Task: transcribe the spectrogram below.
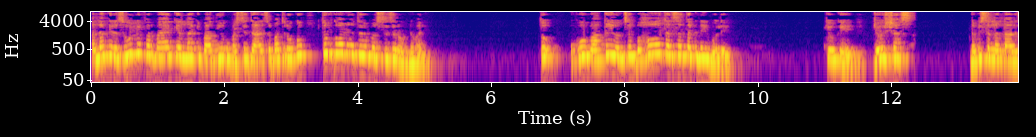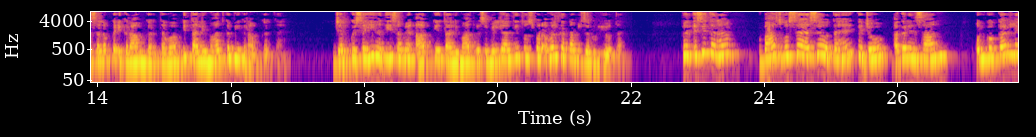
اللہ کے رسول نے فرمایا کہ اللہ کی باندیوں کو مسجد جانے سے مت روکو، تم کون ہوتے ہو مسجد سے روکنے والی تو وہ واقعی ان سے بہت عرصہ تک نہیں بولے۔ کیونکہ جو شخص نبی صلی اللہ علیہ وسلم کا اکرام کرتا ہے، وہ آپ کی تعلیمات کا بھی اکرام کرتا ہے۔ جب کوئی صحیح حدیث ہمیں آپ کی تعلیمات میں سے مل جاتی ہے تو اس پر عمل کرنا بھی ضروری ہوتا ہے۔ پھر اسی طرح بعض غصہ ایسے ہوتا ہے کہ جو اگر انسان ان کو کر لے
